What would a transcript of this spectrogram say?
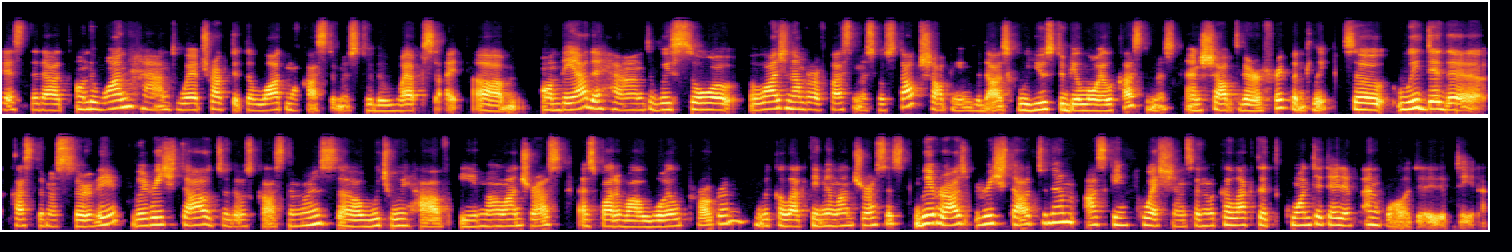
that on the one hand, we attracted a lot more customers to the website. Um, on the other hand, we saw a large number of customers who stopped shopping with us, who used to be loyal customers and shopped very frequently. So we did a customer survey. We reached out to those customers, uh, which we have email address as part of our loyal program. We collect email addresses. We reached out to them asking questions and we collected quantitative and qualitative data.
